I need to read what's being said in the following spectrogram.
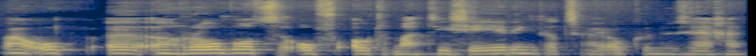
waarop uh, een robot of automatisering, dat zou je ook kunnen zeggen,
